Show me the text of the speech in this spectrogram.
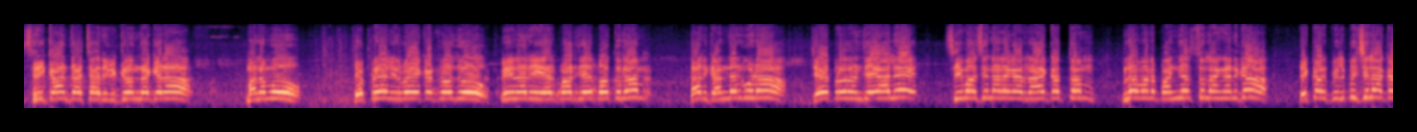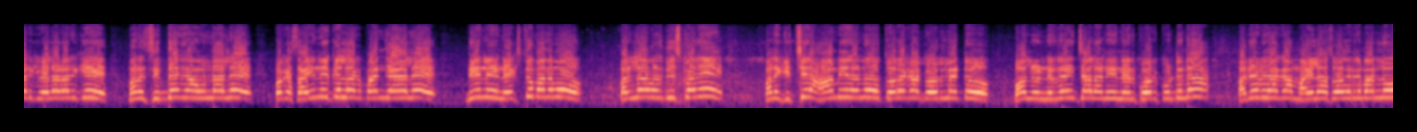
శ్రీకాంతాచారి విగ్రహం దగ్గర మనము ఏప్రిల్ ఇరవై ఒకటి రోజు ప్లీనరీ ఏర్పాటు చేయబోతున్నాం. దానికి అందరు కూడా జయప్రదం చేయాలి. సీమాసినారాయణ గారి నాయకత్వంలో మనం పనిచేస్తున్నాం కనుక ఎక్కడ పిలిపించినా అక్కడికి వెళ్ళడానికి మనం సిద్ధంగా ఉండాలి. ఒక సైనికుల్లాగా పనిచేయాలి. దీన్ని నెక్స్ట్ మనము పరిణామాలు తీసుకొని మనకి ఇచ్చిన హామీలను త్వరగా గవర్నమెంట్ వాళ్ళు నిర్ణయించాలని నేను కోరుకుంటున్నా. అదేవిధంగా మహిళా సోదరి మనులు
